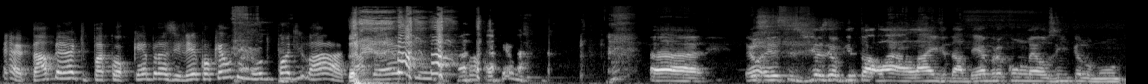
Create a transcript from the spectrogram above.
É, tá aberto para qualquer brasileiro, qualquer um do mundo pode ir lá. Tá aberto para qualquer um. Ah, eu, esses dias eu vi a live da Débora com o Leozinho pelo mundo.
